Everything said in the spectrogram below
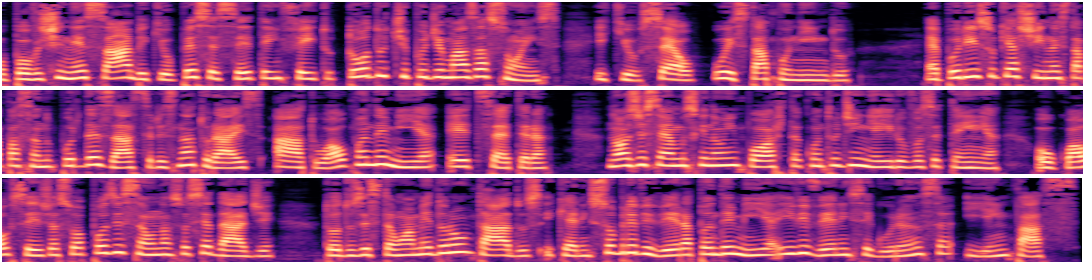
o povo chinês sabe que o PCC tem feito todo tipo de más ações e que o céu o está punindo. É por isso que a China está passando por desastres naturais, a atual pandemia, etc. Nós dissemos que não importa quanto dinheiro você tenha ou qual seja a sua posição na sociedade, todos estão amedrontados e querem sobreviver à pandemia e viver em segurança e em paz.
